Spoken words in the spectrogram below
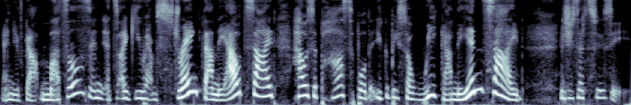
and you've got muscles and it's like you have strength on the outside. How is it possible that you could be so weak on the inside? And she said, Susie,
